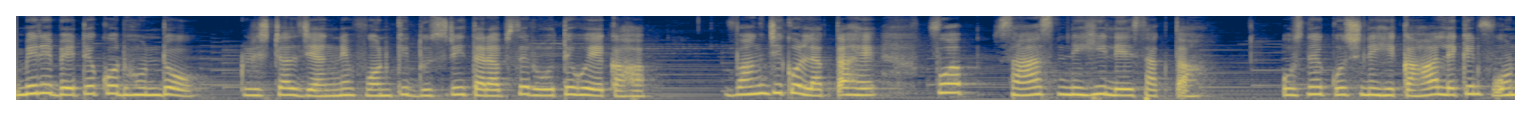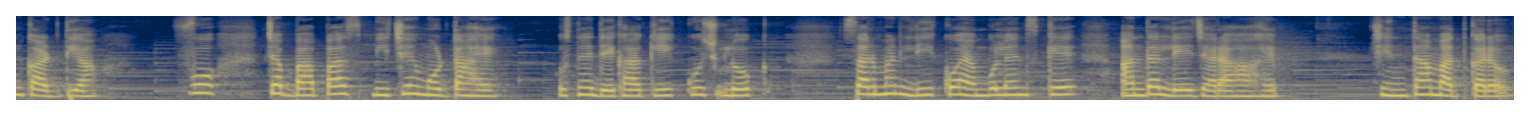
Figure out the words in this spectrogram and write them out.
मेरे बेटे को ढूंढो, क्रिस्टल जैंग ने फ़ोन की दूसरी तरफ़ से रोते हुए कहा। वांग जी को लगता है, वो अब सांस नहीं ले सकता। उसने कुछ नहीं कहा, लेकिन फ़ोन काट दिया। वो जब वापस पीछे मुड़ता है, उसने देखा कि कुछ लोग सरमन ली को एंबुलेंस के अंदर ले जा रहा है। चिंता मत करो,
